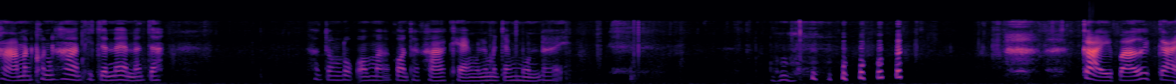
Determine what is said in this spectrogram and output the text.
ขามันค่อนข้างที่จะแน่นนะจ๊ะ ถ้าต้องลกออกมาก่อนถ้าขาแข็งมันมันจะหมุนได้ ไก่ปลาเอ้ยไก่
